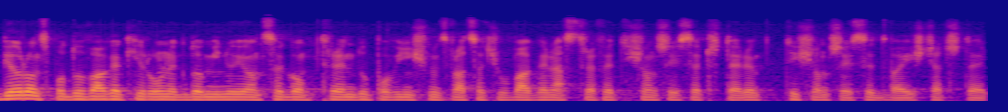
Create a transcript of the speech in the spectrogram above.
biorąc pod uwagę kierunek dominującego trendu, powinniśmy zwracać uwagę na strefę 1604-1624.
